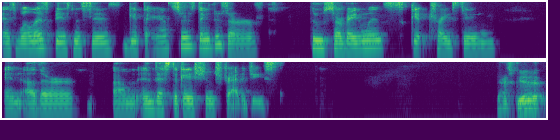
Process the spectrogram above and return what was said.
as well as businesses get the answers they deserve through surveillance, skip tracing, and other um, investigation strategies. That's good.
